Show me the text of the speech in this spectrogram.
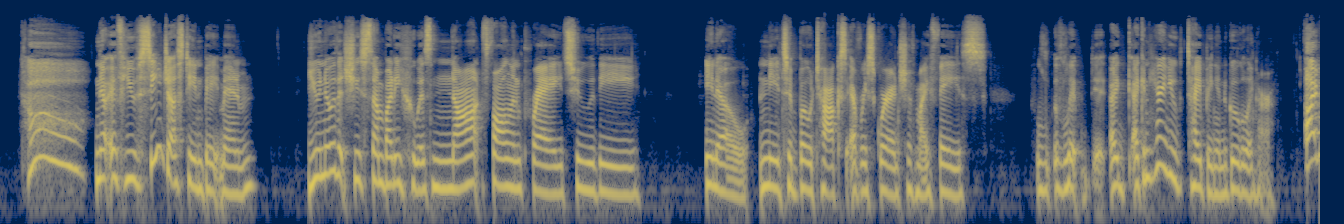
now, if you see Justine Bateman, you know that she's somebody who has not fallen prey to the you know, need to Botox every square inch of my face. Lip, I, I can hear you typing and Googling her. I'm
